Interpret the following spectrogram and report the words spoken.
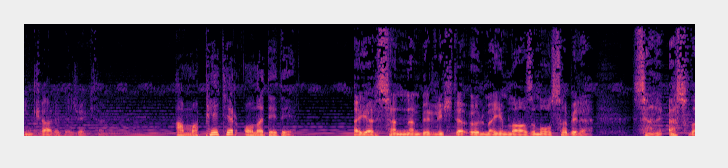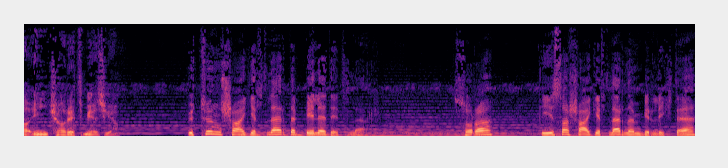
inkar edəcəksən. amma Peter ona dedi, Əgər sənnlə birlikdə ölməyim lazım olsa belə, səni əsla inkar etməyəcəyəm. bütün şagirdlər də belə dedilər. Sonra İsa şagirdlərlə birlikdə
